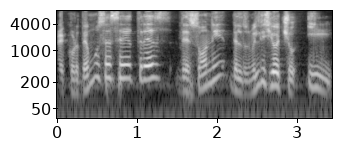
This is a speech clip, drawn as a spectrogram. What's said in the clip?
recordemos ese E3 de Sony del 2018 y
